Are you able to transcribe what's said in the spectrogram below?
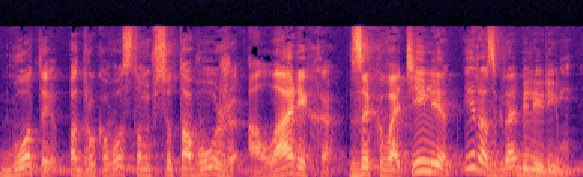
готы под руководством все того же Алариха захватили и разграбили Рим.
